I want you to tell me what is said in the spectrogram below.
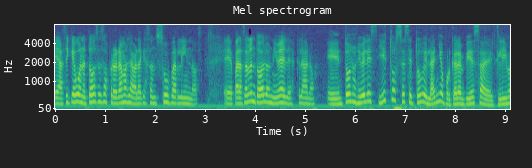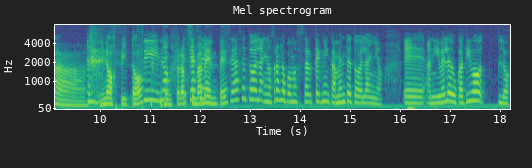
Eh, así que bueno, todos esos programas la verdad que son súper lindos. Eh, para hacerlo en todos los niveles, claro. En todos los niveles, y esto se hace todo el año porque ahora empieza el clima inhóspito Sí, no. próximamente. Se hace, se hace todo el año. Nosotros lo podemos hacer técnicamente todo el año. Eh, a nivel educativo, los,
